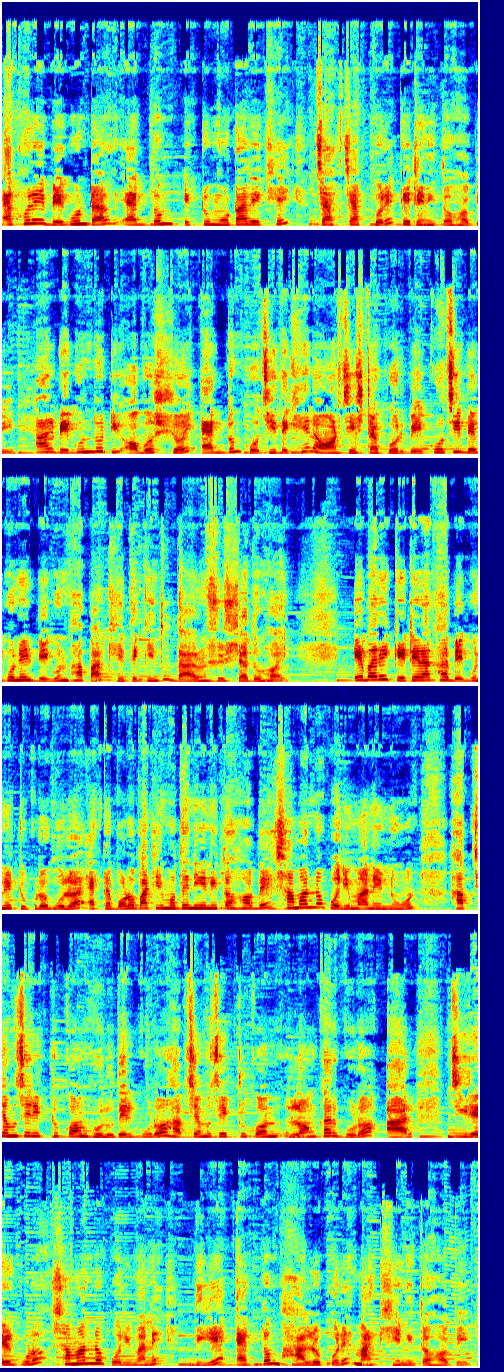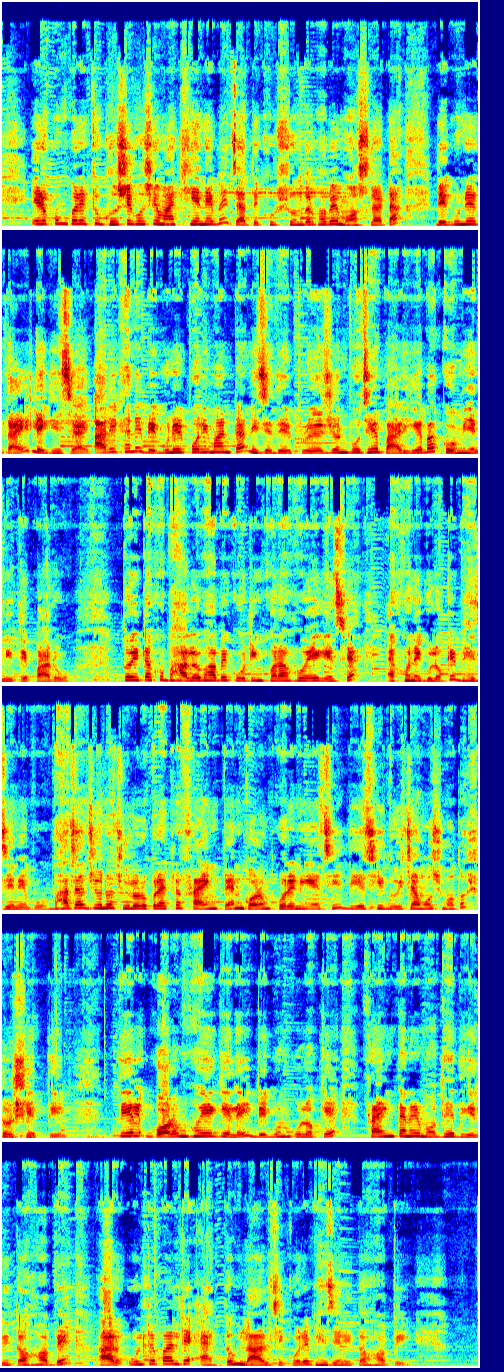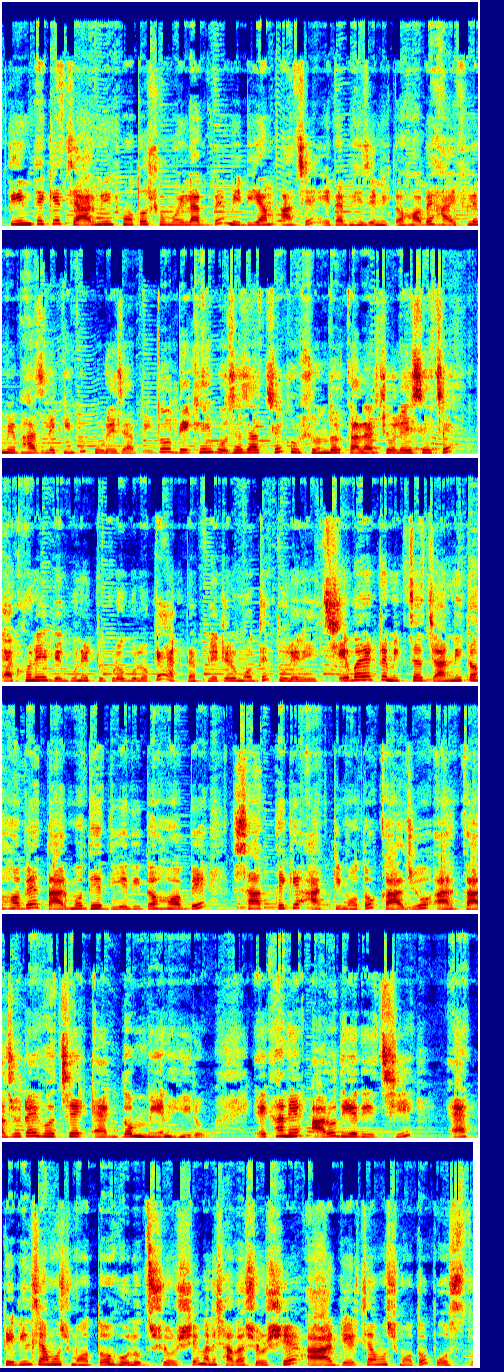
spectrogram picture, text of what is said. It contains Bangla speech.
এখন এই বেগুনটা একদম একটু মোটা রেখে চাক চাক করে কেটে নিতে হবে। আর বেগুন দুটি অবশ্যই একদম কচি দেখে নেওয়ার চেষ্টা করবে। কচি বেগুনের বেগুন ভাপা খেতে কিন্তু দারুণ সুস্বাদু হয়। এবারে কেটে রাখা বেগুনের টুকরোগুলো একটা বড় বাটির মধ্যে নিয়ে নিতে হবে। সামান্য পরিমাণে নুন, হাফ চামচের একটু কম হলুদের গুঁড়ো, হাফ চামচের একটু কম লঙ্কার গুঁড়ো আর জিরের গুঁড়ো সামান্য পরিমাণে দিয়ে একদম ভালো করে মাখিয়ে নিতে হবে। এরকম করে একটু ঘষে ঘষে মাখিয়ে নেবে যাতে খুব সুন্দরভাবে মশলাটা বেগুনের গায়ে লেগে যায়। আর এখানে বেগুনের পরিমাণটা নিজেদের প্রয়োজন বুঝে বাড়িয়ে বা কমিয়ে নিতে পারো। তো এটা খুব ভালোভাবে কোটিং করা হয়ে গেছে। এখন এগুলোকে ভেজে নেব। ভাজার জন্য চুলোর উপর একটা ফ্রাইং প্যান গরম করে নিয়েছি। দিয়েছি দুই চামচ মতো সর্ষের তেল। তেল গরম হয়ে গেলেই বেগুনগুলোকে ফ্রাইং প্যানের মধ্যে দিয়ে দিতে হবে আর উল্টে পাল্টে একদম লালচে করে ভেজে নিতে হবে। তিন থেকে চার মিনিট মতো সময় লাগবে, মিডিয়াম আছে, এটা ভেজে নিতে হবে। হাই ফ্লেমে ভাজলে কিন্তু পুড়ে যাবে। তো দেখেই বোঝা যাচ্ছে খুব সুন্দর কালার চলে এসেছে। এখন এই বেগুনের টুকরোগুলোকে একটা প্লেটের মধ্যে তুলে নিচ্ছি। এবার একটা মিক্সচার জার নিতে হবে, তার মধ্যে দিয়ে দিতে হবে সাত থেকে আটটি মতো কাজু, আর কাজুটাই হচ্ছে একদম মেন হিরো এখানে আরও দিয়ে দিচ্ছি এক টেবিল চামচ মতো হলুদ সর্ষে মানে সাদা সর্ষে, আর দেড় চামচ মতো পোস্ত।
